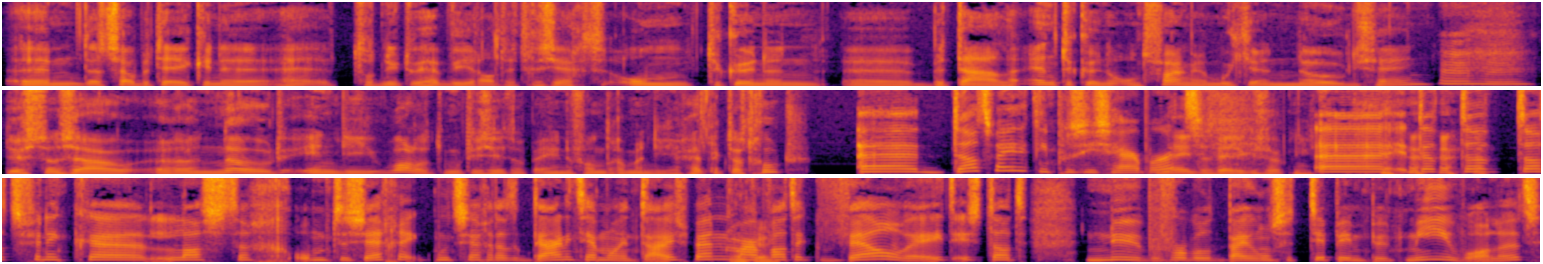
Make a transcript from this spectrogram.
Ehm, dat zou betekenen, hè, tot nu toe hebben we hier altijd gezegd, om te kunnen eh, betalen en te kunnen ontvangen, moet je een node zijn. Dus dan zou er een node in die wallet moeten zitten op een of andere manier. Heb ik dat goed? Eh, dat weet ik niet precies, Herbert. Nee, dat weet ik dus ook niet. Eh, dat, dat, dat vind ik eh, lastig om te zeggen. Ik moet zeggen dat ik daar niet helemaal in thuis ben. Maar wat ik wel weet is dat nu bijvoorbeeld bij onze Tipin.me wallet...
